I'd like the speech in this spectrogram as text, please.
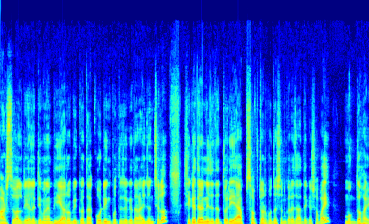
ভার্চুয়াল রিয়েলিটি মানে ভিআর অভিজ্ঞতা কোডিং প্রতিযোগিতার আয়োজন ছিল। শিক্ষার্থীরা নিজেদের তৈরি অ্যাপ সফটওয়্যার প্রদর্শন করে, যা দেখে সবাই মুগ্ধ হয়।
